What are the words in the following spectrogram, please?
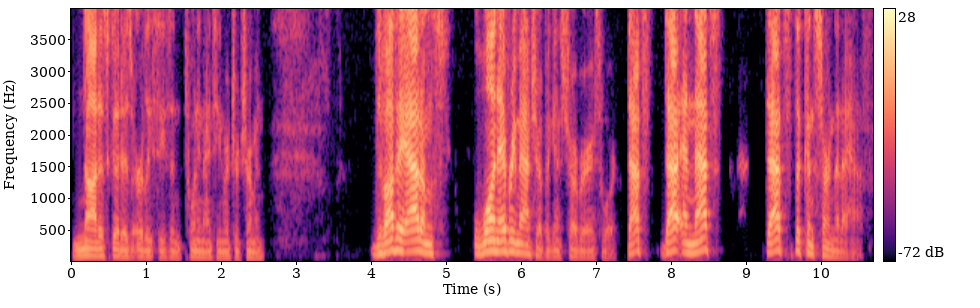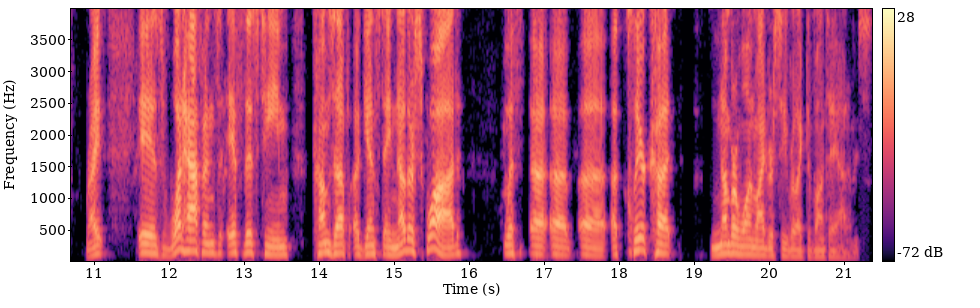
not as good as early season 2019 Richard Sherman. Davante Adams won every matchup against Charvarius Ward. That's that and that's that's the concern that I have, right? is what happens if this team comes up against another squad with a, a, a clear cut number one wide receiver like Davante Adams.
